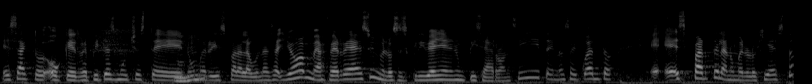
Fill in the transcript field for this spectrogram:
Exacto, o que repites mucho este número y es para la abundancia. Yo me aferré a eso y me los escribí ahí en un pizarroncito y no sé cuánto. ¿E, ¿Es parte de la numerología esto?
